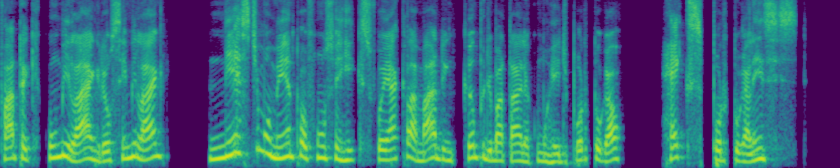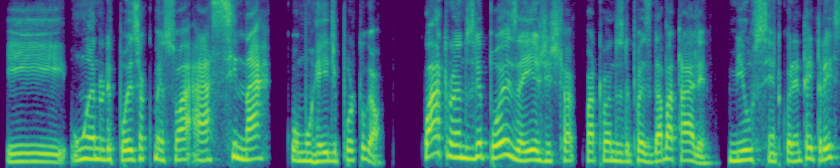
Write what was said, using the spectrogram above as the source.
fato é que com milagre ou sem milagre, neste momento, o Afonso Henriques foi aclamado em campo de batalha como rei de Portugal, Rex Portugalensis, e um ano depois já começou a assinar como rei de Portugal. Quatro anos depois, aí a gente está quatro anos depois da batalha, 1143,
